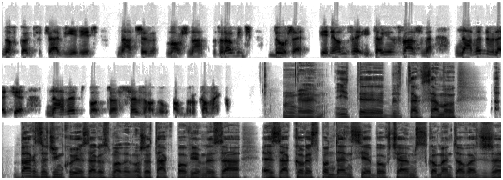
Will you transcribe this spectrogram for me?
No w końcu trzeba wiedzieć, na czym można zrobić duże pieniądze i to jest ważne, nawet w lecie, nawet podczas sezonu ogórkowego. I tak samo bardzo dziękuję za rozmowę. Może tak powiem za, za korespondencję, bo chciałem skomentować, że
